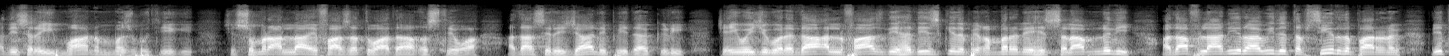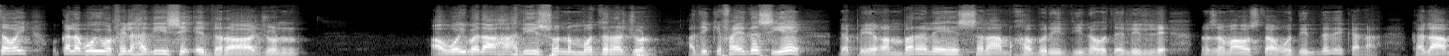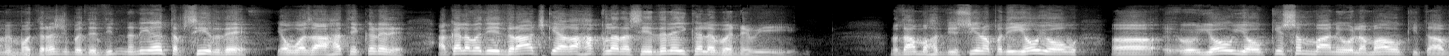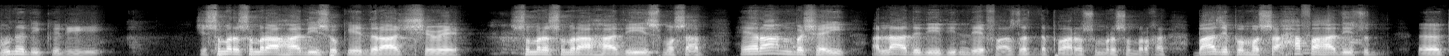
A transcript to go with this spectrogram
حدیث سره ایمان هم مضبوطیږي چې سمره الله حفاظت وادا غسته وا ادا سي رجال پیدا کړي چې وی چې ګوره دا الفاظ دی حدیث کې د پیغمبر علیه السلام نه دي ادا فلانی راوی د تفسیر د پاره نه دي ته وی کله وی وفل حدیث ادراج او وی بدا حدیث مدرج ادي کې فائدہ سی د پیغمبر علیه السلام خبرې دین او دلیل له نو زما او ستا غو دین نه کنا کلام مدرج به د دین نه نه تفسیر دی یو وضاحت کړي دی اکل به دی ادراج کې هغه حق له رسیدلې کله بنوي نو دا محدثین په دې یو یو یو یو قسم باندې علماو کتابونه لیکلي چې سمره سمره حدیثو کې دراج شوه سمره سمره حدیث مصحف حیران بشي الله د دې دین د حفاظت د پاره سمره سمره بعض په مصحف حدیث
